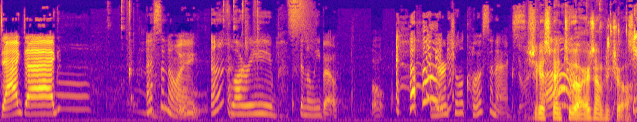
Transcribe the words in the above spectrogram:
Dag dag. Essenoi. Ah. Flarib. Finalibo. Oh. Nurgle Quosanex. She's gonna spend two hours on patrol.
